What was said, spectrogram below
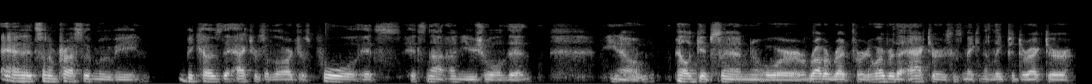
and it's an impressive movie because the actors are the largest pool. It's it's not unusual that you know Mel Gibson or Robert Redford, whoever the actor is who's making the leap to director,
